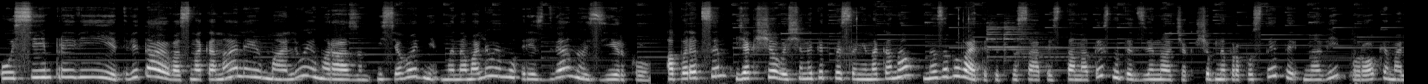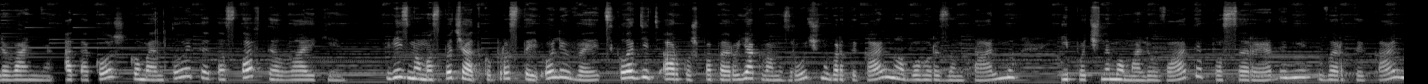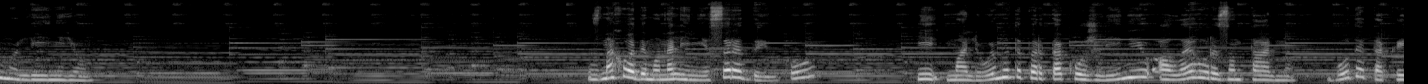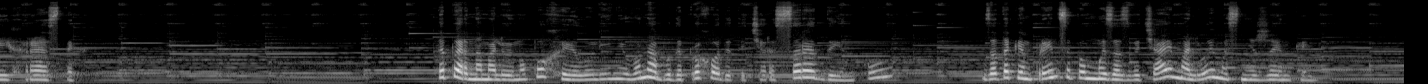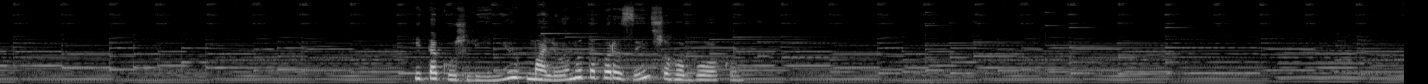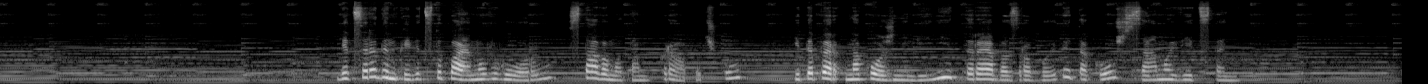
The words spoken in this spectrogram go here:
Усім привіт! Вітаю вас на каналі Малюємо разом. І сьогодні ми намалюємо різдвяну зірку. А перед цим, якщо ви ще не підписані на канал, не забувайте підписатись та натиснути дзвіночок, щоб не пропустити нові уроки малювання. А також коментуйте та ставте лайки. Візьмемо спочатку простий олівець, кладіть аркуш паперу, як вам зручно, вертикально або горизонтально, і почнемо малювати посередині вертикальну лінію. Знаходимо на лінії серединку і малюємо тепер таку ж лінію, але горизонтально. Буде такий хрестик. Тепер намалюємо похилу лінію, вона буде проходити через серединку. За таким принципом ми зазвичай малюємо сніжинки. І таку ж лінію малюємо тепер з іншого боку. Від серединки відступаємо вгору, ставимо там крапочку. І тепер на кожній лінії треба зробити таку ж саму відстань.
